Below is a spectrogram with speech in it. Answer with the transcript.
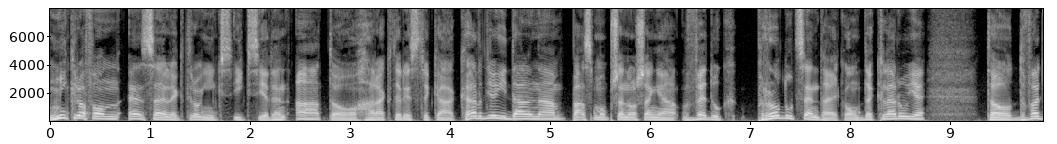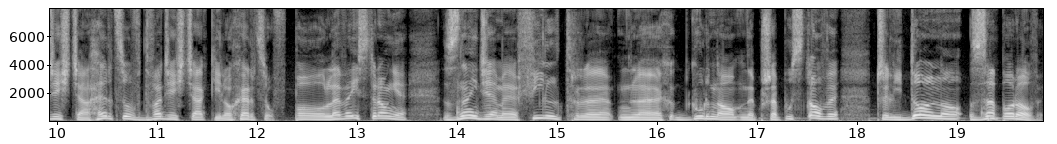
Mikrofon S Electronics X1A to charakterystyka kardioidalna, pasmo przenoszenia według producenta, jaką deklaruje, to 20 Hz, 20 kHz. Po lewej stronie znajdziemy filtr górno-przepustowy, czyli dolno-zaporowy.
